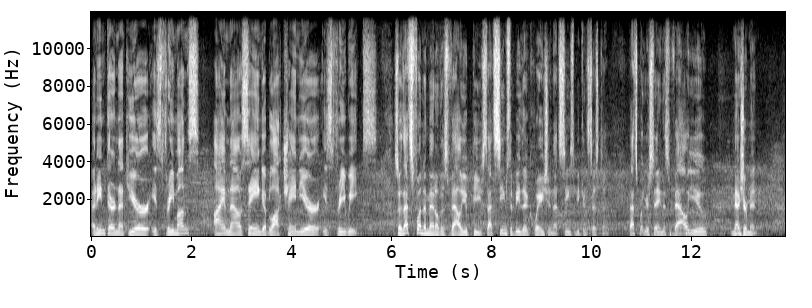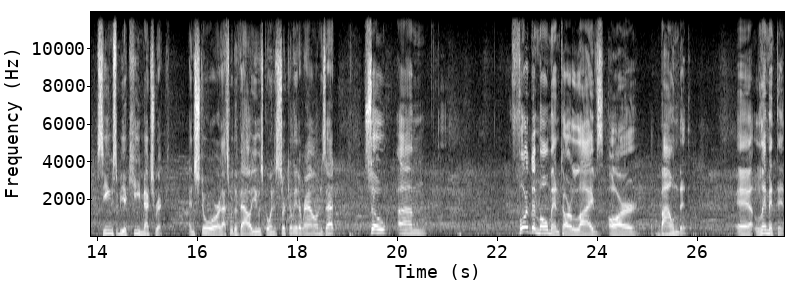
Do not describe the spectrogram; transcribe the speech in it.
an internet year is three months. I am now saying a blockchain year is three weeks. So that's fundamental, this value piece. That seems to be the equation, that seems to be consistent. That's what you're saying, this value measurement seems to be a key metric and store, that's where the value is going to circulate around, is that? So, um, for the moment, our lives are bounded, uh, limited.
